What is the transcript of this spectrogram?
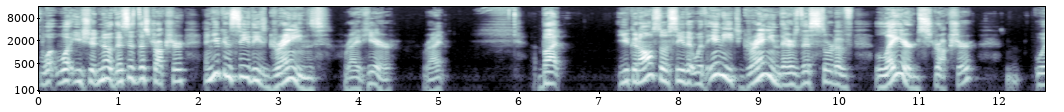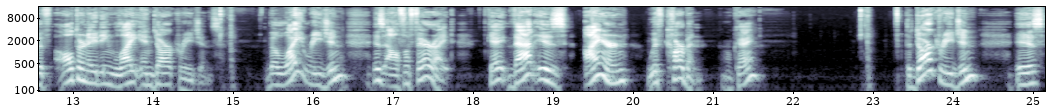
what, what you should know, this is the structure, and you can see these grains right here, right? But you can also see that within each grain, there's this sort of layered structure with alternating light and dark regions. The light region is alpha ferrite. Okay, that is iron with carbon. Okay, the dark region is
